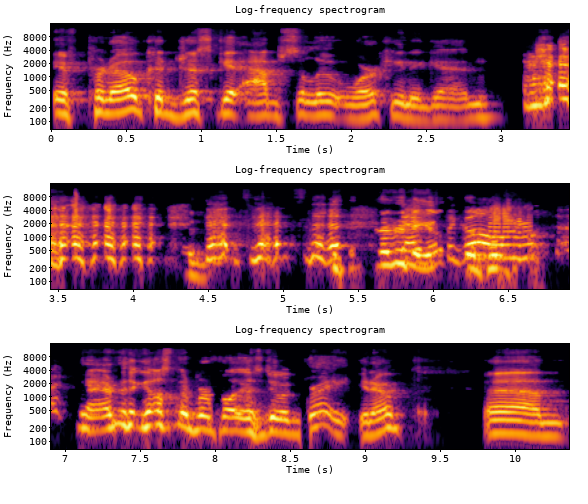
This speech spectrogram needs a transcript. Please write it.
if Pernod could just get Absolut working again. that's that's the everything that's else the goal. yeah, everything else in the portfolio is doing great, you know. Um,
